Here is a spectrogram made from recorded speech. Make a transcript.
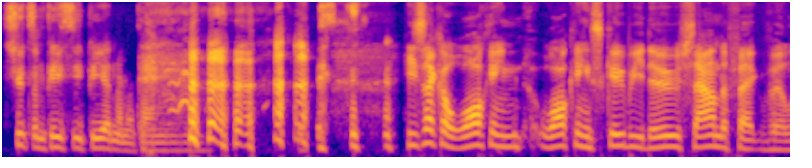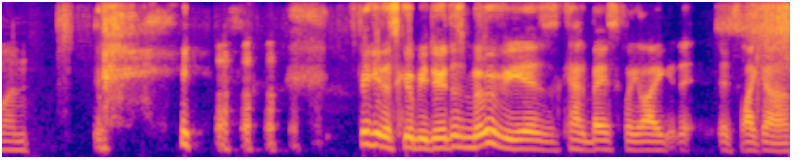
shoot some PCP under my tongue. He's like a walking walking Scooby Doo sound effect villain. Speaking of Scooby Doo, this movie is kind of basically like it's like a.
